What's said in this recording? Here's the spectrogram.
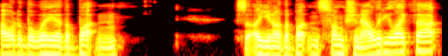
out of the way of the button. So, you know, the button's functionality like that.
